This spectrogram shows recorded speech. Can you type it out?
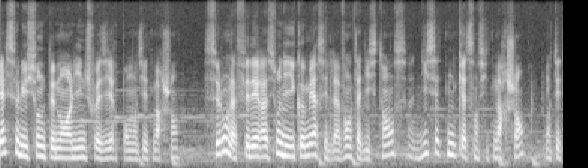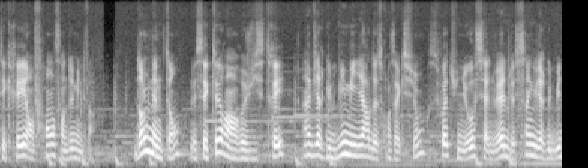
Quelle solution de paiement en ligne choisir pour mon site marchand? Selon la Fédération de e-commerce et de la vente à distance, 17 400 sites marchands ont été créés en France en 2020. Dans le même temps, le secteur a enregistré 1,8 milliard de transactions, soit une hausse annuelle de 5,8%.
